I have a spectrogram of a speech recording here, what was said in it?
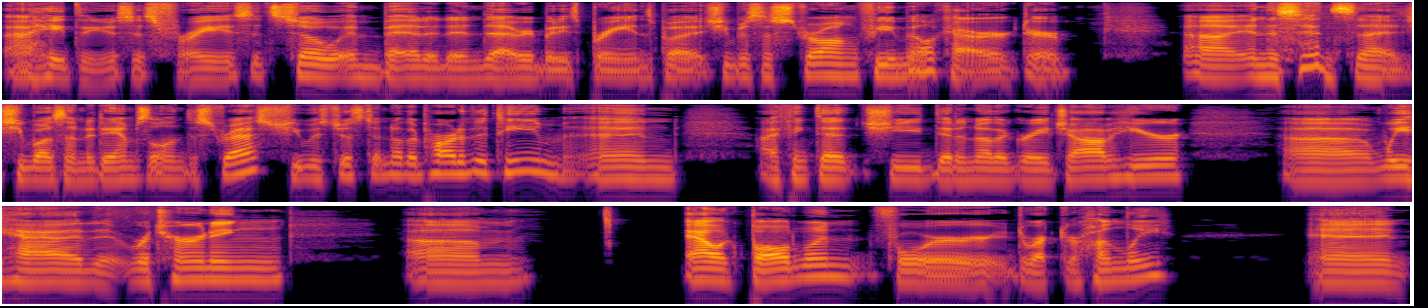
I hate to use this phrase. It's so embedded into everybody's brains, but she was a strong female character uh, in the sense that she wasn't a damsel in distress. She was just another part of the team. And I think that she did another great job here. Uh, we had returning um, Alec Baldwin for director Hunley. And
